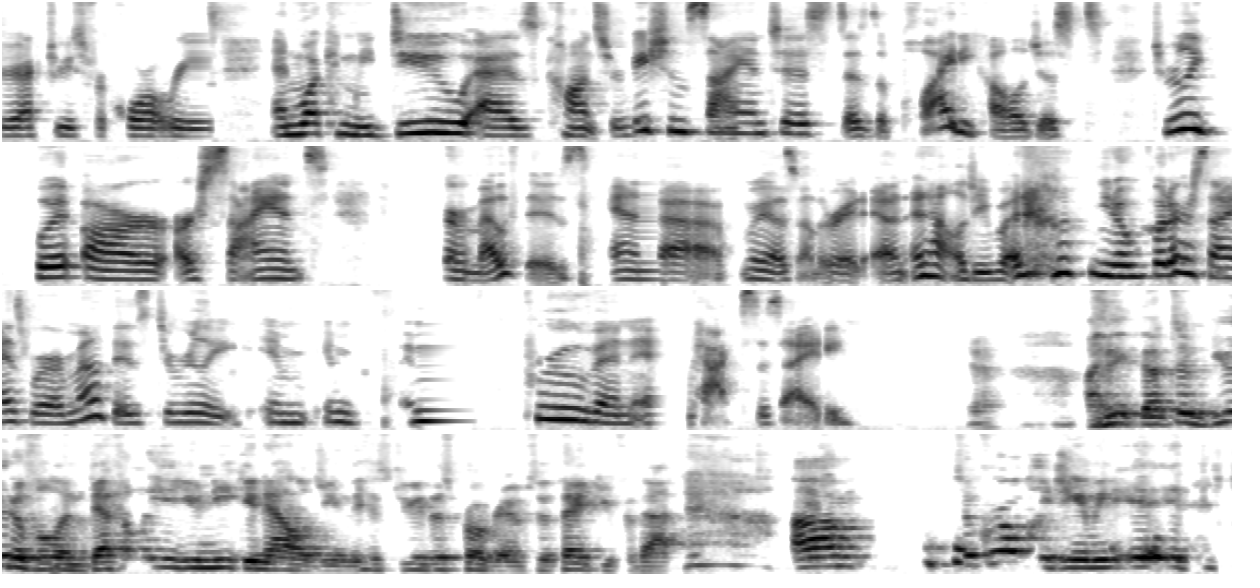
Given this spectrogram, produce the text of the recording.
trajectories for coral reefs and what can we do as conservation scientists, as applied ecologists, to really put our, our science our mouth is and uh maybe that's not the right analogy but you know put our science where our mouth is to really Im- Im- improve and impact society yeah, I think that's a beautiful and definitely a unique analogy in the history of this program. So thank you for that. Um, so coral bleaching, I mean, it, it's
